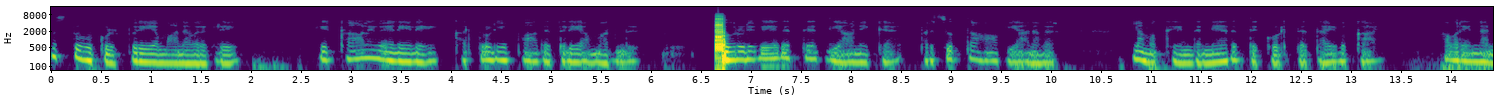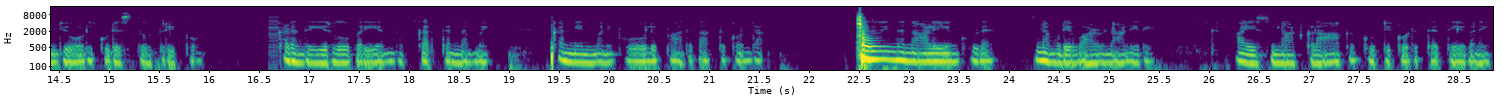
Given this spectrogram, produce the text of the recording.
கிறிஸ்துவுக்குள் பிரியமானவர்களே இக்காலை வேளையிலே கர்த்தருடைய பாதத்திலே அமர்ந்து அவருடைய வேதத்தை தியானிக்க பரிசுத்த ஆவியானவர் நமக்கு இந்த நேரத்தை கொடுத்த தயவுக்காய் அவரை நன்றியோடு கூட ஸ்தூத்திரிப்போம். கடந்த இரவு பரியந்தும் கர்த்தர் நம்மை கண்ணின் மணி போல பாதுகாத்து கொண்டார். இந்த நாளையும் கூட நம்முடைய வாழ்நாளிலே ஆயுசு நாட்களாக கூட்டி கொடுத்த தேவனை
